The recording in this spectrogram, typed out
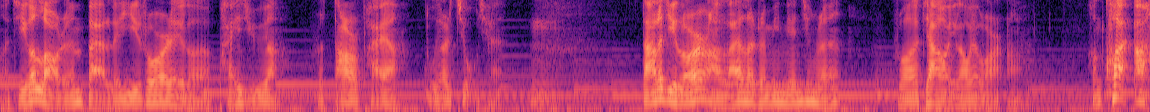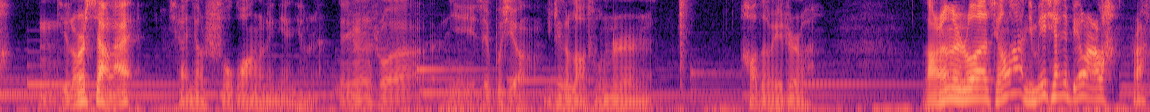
啊，几个老人摆了一桌这个牌局啊，说打会儿牌啊，赌点酒钱。嗯，打了几轮啊，来了这么一年轻人，说加我一个我也玩啊。很快啊，嗯几轮下来，钱就输光了。这年轻人，年轻人说：“你这不行，你这个老同志，好自为之吧。老人们说：“行了，你没钱就别玩了，是吧？”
